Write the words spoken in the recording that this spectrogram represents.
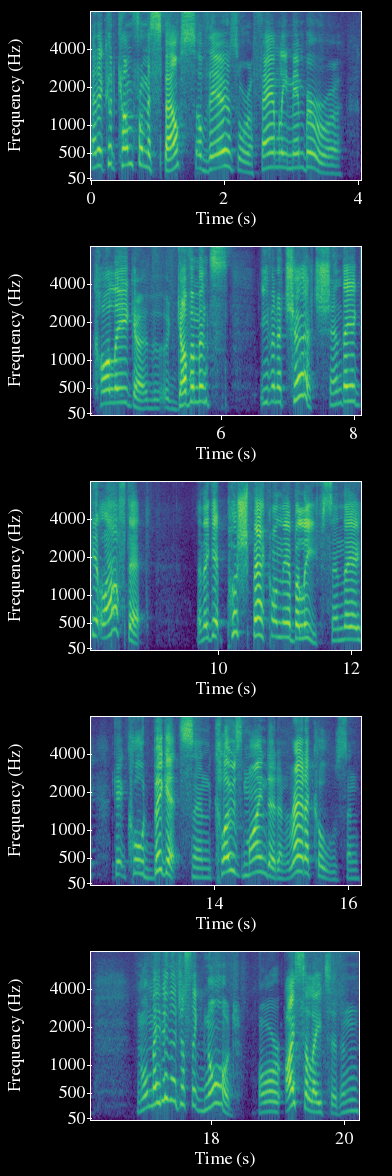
and it could come from a spouse of theirs, or a family member, or a colleague, or the government, even a church. And they get laughed at. And they get pushed back on their beliefs. And they get called bigots and closed minded and radicals. And or maybe they're just ignored or isolated. And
